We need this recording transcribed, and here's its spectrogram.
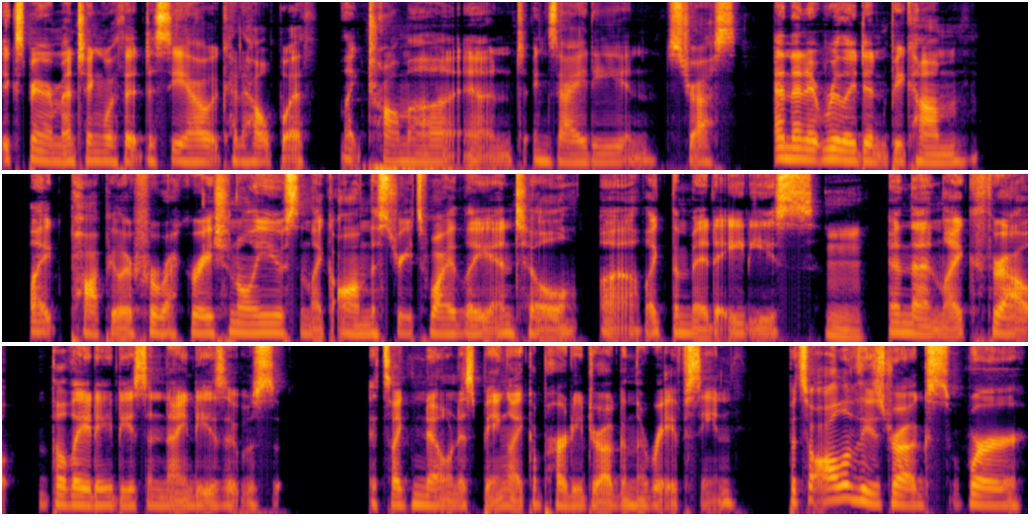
experimenting with it to see how it could help with like trauma and anxiety and stress. And then it really didn't become like popular for recreational use and like on the streets widely until uh, like the mid 80s. Hmm. And then like throughout the late 80s and 90s, it was it's like known as being like a party drug in the rave scene. But so all of these drugs were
